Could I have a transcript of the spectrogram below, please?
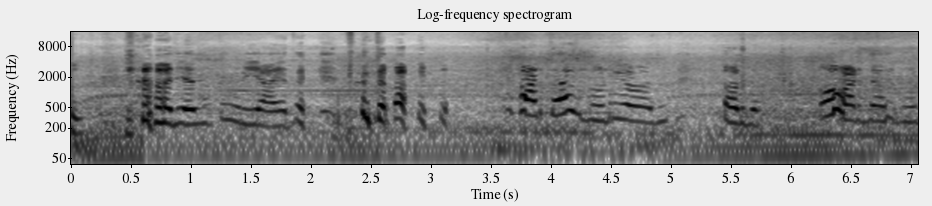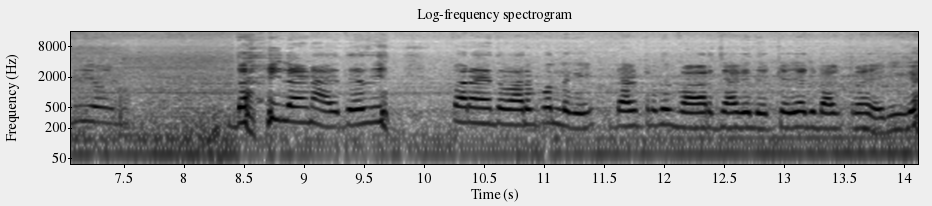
ਜੇ ਅਸੀਂ ਧੂਰੀ ਆਏ ਤੇ ਹਟਦਾ ਸਕੂਟਰੀ ਹੋ ਜੀ। ਹਟਦਾ ਉਹ ਹਟਦਾ ਸਕੂਟਰੀ ਹੋ ਜੀ ਦਵਾਈ ਲੈਣ ਆਏ ਤੇ ਅਸੀਂ ਪਰ ਐਤਵਾਰ ਭੁੱਲ ਗਏ। ਡਾਕਟਰ ਦੇ ਬਾਹਰ ਜਾ ਕੇ ਦੇਖਿਆ ਜੀ ਅੱਜ ਡਾਕਟਰ ਹੈ ਨਹੀਂਗਾ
